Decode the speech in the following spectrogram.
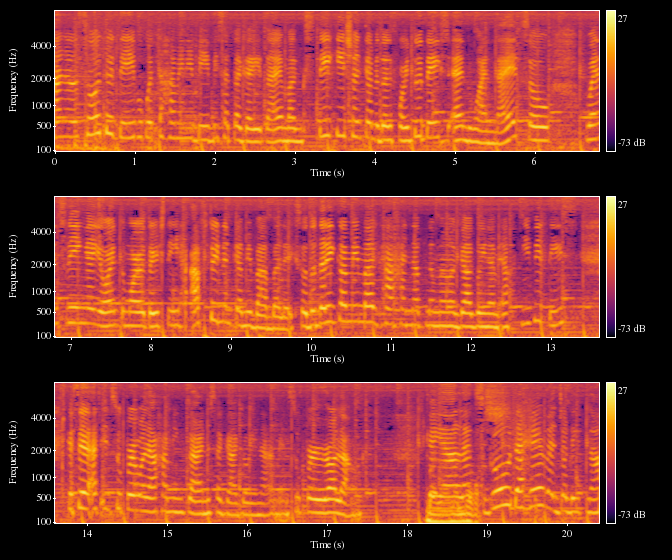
channel. So today, pupunta kami ni Baby sa Tagaytay. Mag-staycation kami doon for 2 days and 1 night. So, Wednesday ngayon, tomorrow Thursday, afternoon kami babalik. So, doon na rin kami maghahanap ng mga gagawin namin activities. Kasi as in super wala kaming plano sa gagawin namin. Super raw lang. Kaya let's go dahil medyo late na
